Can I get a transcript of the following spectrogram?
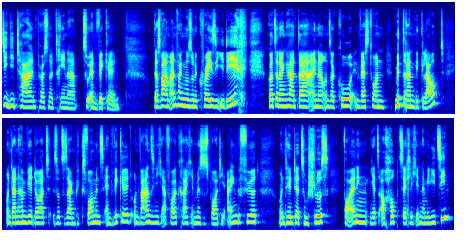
digitalen Personal Trainer zu entwickeln. Das war am Anfang nur so eine crazy Idee. Gott sei Dank hat da einer unserer Co-Investoren mit dran geglaubt. Und dann haben wir dort sozusagen Pixformance entwickelt und wahnsinnig erfolgreich in Mrs. Sporty eingeführt und hinterher zum Schluss vor allen Dingen jetzt auch hauptsächlich in der Medizin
